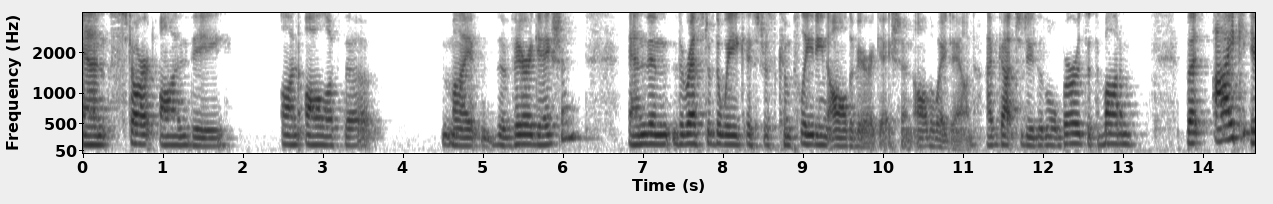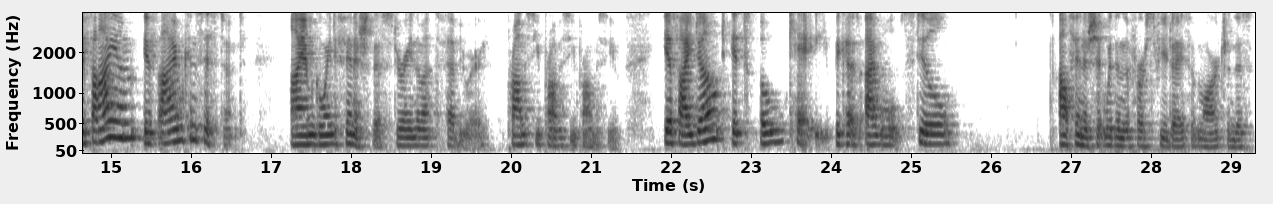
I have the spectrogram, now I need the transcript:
and start on the, on all of the, my, the variegation. And then the rest of the week is just completing all the variegation all the way down. I've got to do the little birds at the bottom. But I, if I am, if I am consistent, I am going to finish this during the month of February. Promise you, promise you, promise you. If I don't, it's okay because I will still, I'll finish it within the first few days of March and this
